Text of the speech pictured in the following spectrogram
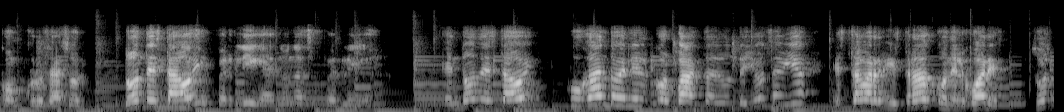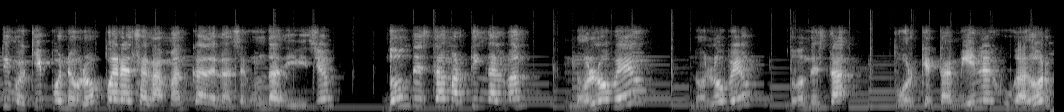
con Cruz Azul. ¿Dónde está hoy? Superliga, en una Superliga. ¿En dónde está hoy? Jugando en el Hasta donde yo sabía, estaba registrado con el Juárez. Su último equipo en Europa era el Salamanca de la segunda división. ¿Dónde está Martín Galván? No lo veo, no lo veo. ¿Dónde está? Porque también el jugador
